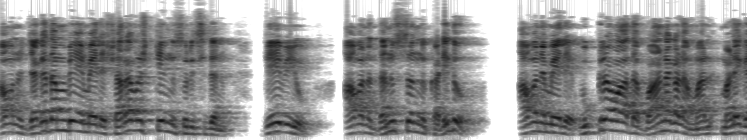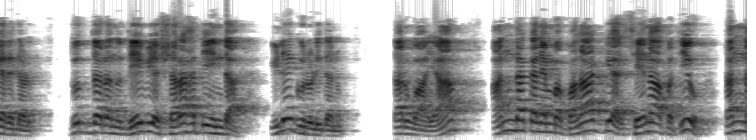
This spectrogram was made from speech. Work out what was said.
ಅವನು ಜಗದಂಬೆಯ ಮೇಲೆ ಶರವೃಷ್ಟಿಯನ್ನು ಸುರಿಸಿದನು. ದೇವಿಯು ಅವನ ಧನುಸ್ಸನ್ನು ಕಡಿದು ಅವನ ಮೇಲೆ ಉಗ್ರವಾದ ಬಾಣಗಳ ಮಳೆಗರೆದಳು. ದುರ್ಧರನು ದೇವಿಯ ಶರಹತಿಯಿಂದ ಇಳೆಗುರುಳಿದನು. ತರುವಾಯ ಅಂಧಕನೆಂಬ ಬಲಾಢ್ಯ ಸೇನಾಪತಿಯು ತನ್ನ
